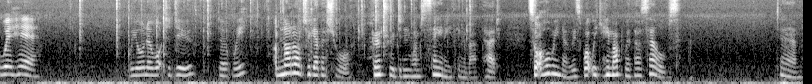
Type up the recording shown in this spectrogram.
We're here. We all know what to do, don't we? I'm not altogether sure. Gertrude didn't want to say anything about that. So all we know is what we came up with ourselves. Damn.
